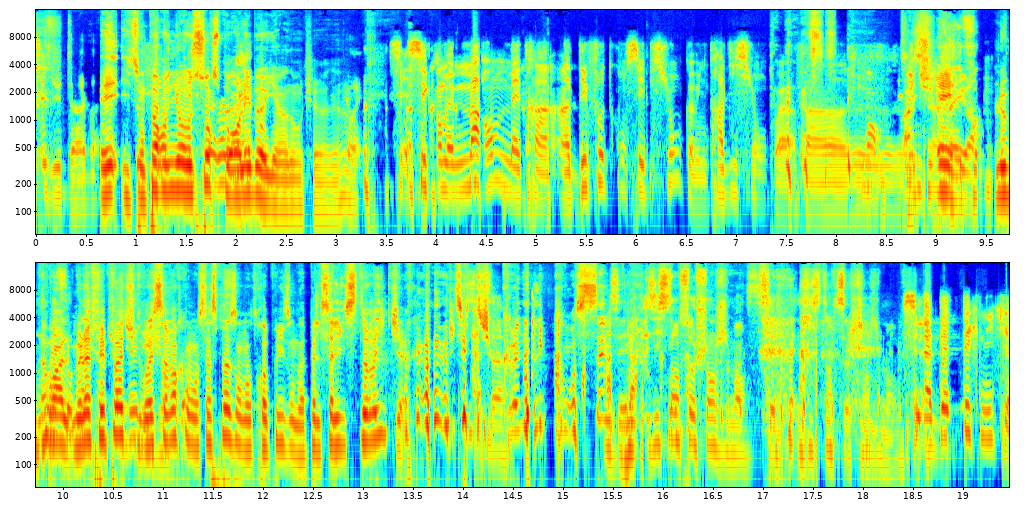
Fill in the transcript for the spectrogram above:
C'est du Todd. Et ils sont pas revenus aux sources pour les bugs, hein, donc. euh, Ouais. C'est c'est quand même marrant de mettre un, un défaut de conception comme une tradition, quoi. Enfin, Non, je- Ah, eh, faut- Le Non, moral, me la fais pas, tu devrais gens. savoir comment ça se passe en entreprise, on appelle ça l'historique. tu connais le concept, C'est la résistance au changement. C'est la résistance au changement. C'est la dette technique.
